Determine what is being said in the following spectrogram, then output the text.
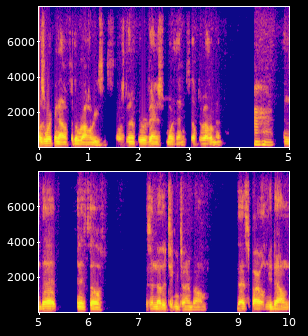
I was working out for the wrong reasons. I was doing it for revenge more than self development. Mm-hmm. And that in itself is another ticking time bomb that spiraled me down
